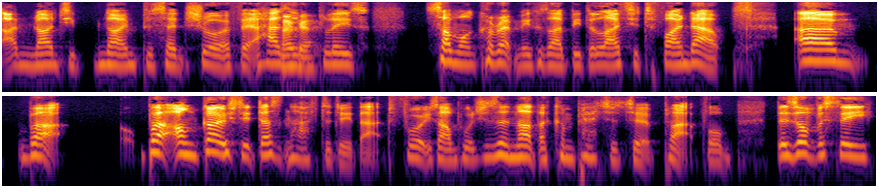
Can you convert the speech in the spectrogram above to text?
I'm 99% sure. If it hasn't, Okay. please someone correct me because I'd be delighted to find out. Um, but but on Ghost, it doesn't have to do that. For example, which is another competitor platform. There's obviously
